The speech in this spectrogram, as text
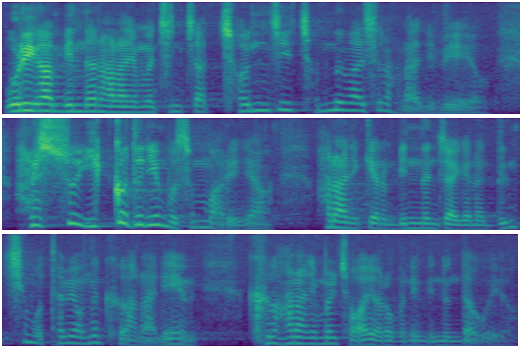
우리가 믿는 하나님은 진짜 전지전능하신 하나님이에요. 할 수 있거든이 무슨 말이냐? 하나님께는 믿는 자에게는 능치 못함이 없는 그 하나님, 그 하나님을 저와 여러분이 믿는다고요.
